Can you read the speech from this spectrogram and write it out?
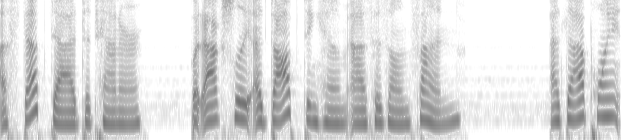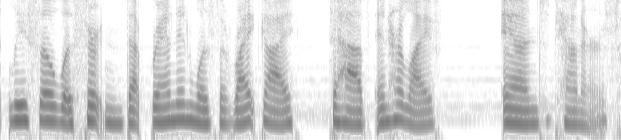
a stepdad to Tanner, but actually adopting him as his own son. At that point, Lisa was certain that Brandon was the right guy to have in her life and Tanner's.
